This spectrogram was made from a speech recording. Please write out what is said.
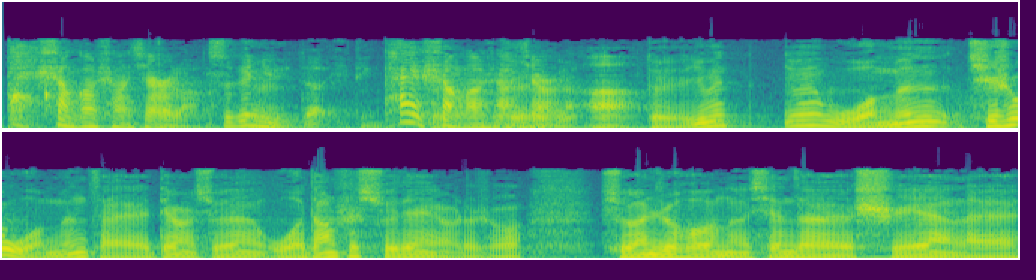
太上纲上线了，是个女的，一定太上纲上线了啊！对，因为因为我们其实我们在电影学院，我当时学电影的时候，学完之后呢，现在实验来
